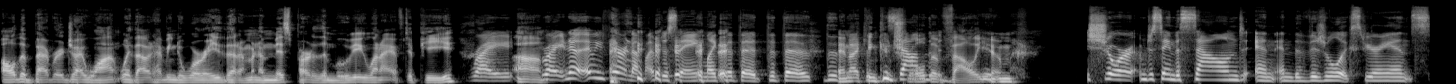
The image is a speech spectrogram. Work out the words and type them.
all the beverage I want without having to worry that I'm going to miss part of the movie when I have to pee. right, Um, right. No, I mean fair enough. I'm just saying like that the the the, the And I can control sound- the volume. Sure, I'm just saying the sound and and the visual experience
